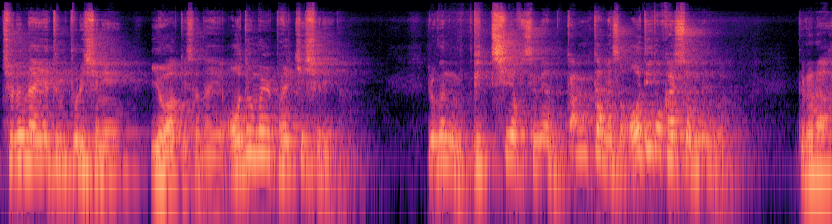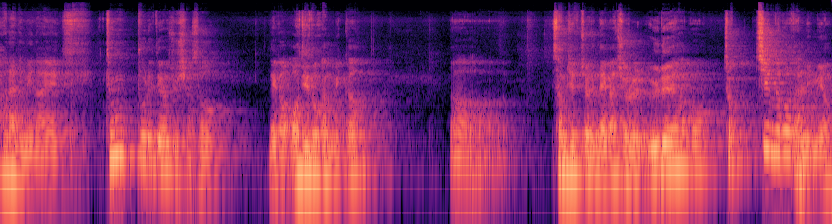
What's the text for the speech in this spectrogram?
주는 나의 등불이시니 여호와께서 나의 어둠을 밝히시리이다. 여러분 빛이 없으면 깜깜해서 어디도 갈 수 없는 거예요. 그러나 하나님이 나의 등불이 되어 주셔서 내가 어디도 갑니까? 어, 30절에 내가 주를 의뢰하고 적진으로 달리며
